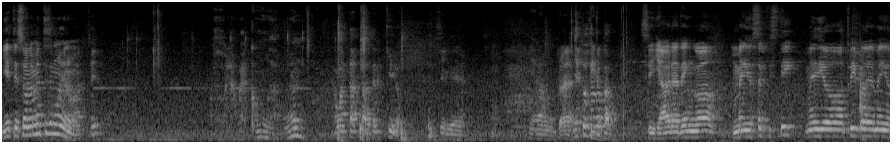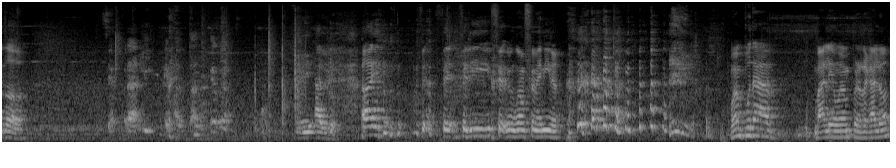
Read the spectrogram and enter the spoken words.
Y este solamente se mueve nomás. Sí. Oh, la weá cómoda, weón. Aguanta hasta 3 kilos. Así que. Ya vamos a probar. Y esto se rota. Así que ahora tengo medio selfie stick, medio trípode, medio todo. Siempre Ali, qué fantástico. Y algo. Ay, fe- fe- feliz, fe- buen femenino. Buen puta, vale, buen regalo.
